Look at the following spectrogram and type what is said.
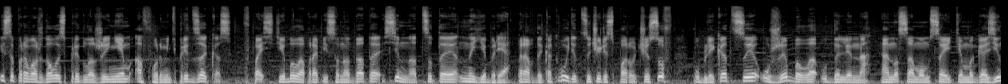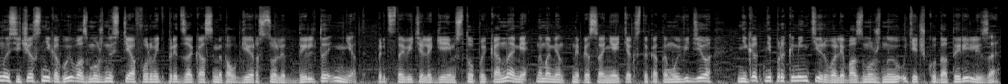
и сопровождалась предложением оформить предзаказ. В посте была прописана дата 17 ноября. Правда, как водится, через пару часов публикация уже была удалена. А на самом сайте магазина сейчас никакой возможности оформить предзаказ Metal Gear Solid Delta нет. Представители GameStop и Konami на момент написания текста к этому видео никак не прокомментировали возможную утечку даты релиза,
